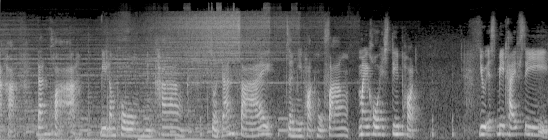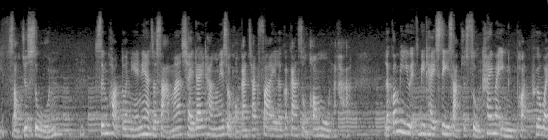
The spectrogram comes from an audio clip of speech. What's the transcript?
นะคะ ด้านขวา มีลำโพงหนึ่งข้าง ส่วนด้านซ้ายจะมีพอร์ตหูฟัง Micro HD Port USB Type C 2.0 ซึ่งพอร์ตตัวนี้เนี่ยจะสามารถใช้ได้ทั้งในส่วนของการชาร์จไฟ แล้วก็การส่งข้อมูลนะคะ แล้วก็มี USB Type C 3.0 ให้มาอีกหนึ่งพอร์ตเพื่อไว้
